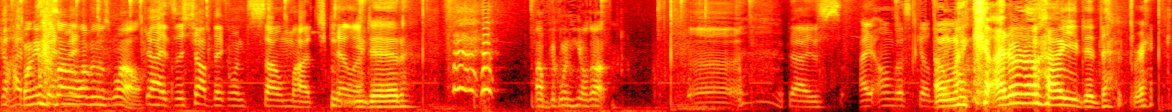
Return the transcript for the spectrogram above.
God 20th is damn on 11 as well. Guys, I shot Big One so much. Kill You did. Oh, big one healed up. Uh, Guys, I almost killed. Oh my god, I don't know how you did that, Brick.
